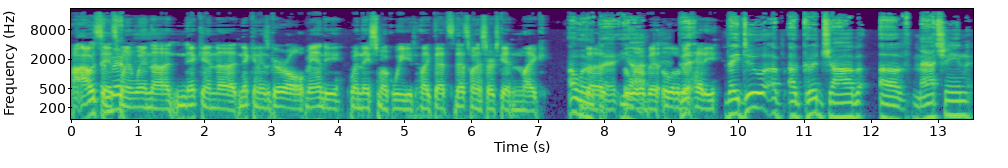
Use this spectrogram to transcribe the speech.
I I would say And it's then- when when uh, Nick and uh, Nick and his girl Mandy when they smoke weed like that's that's when it starts getting like A little the, bit, the yeah. little bit a little bit heady. They do a, a good job of matching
